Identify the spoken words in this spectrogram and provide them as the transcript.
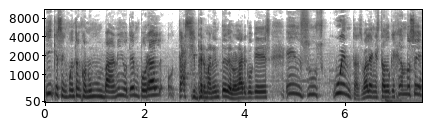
y que se encuentran con un baneo temporal casi permanente de lo largo que es en sus cuentas, ¿vale? Han estado quejándose.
